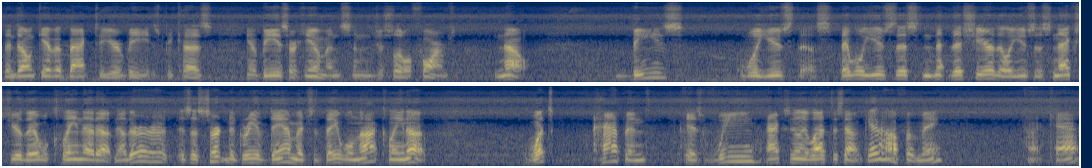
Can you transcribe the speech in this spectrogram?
then don't give it back to your bees because, you know, bees are humans in just little forms. No. Bees will use this. They will use this this year, they'll use this next year, they will clean that up. Now there is a certain degree of damage that they will not clean up. What's happened is we accidentally let this out. Get off of me. Cat.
